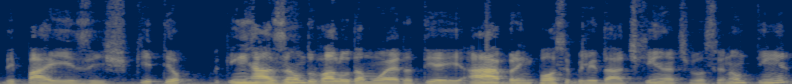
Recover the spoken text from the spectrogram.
de países que, te, em razão do valor da moeda, te abrem possibilidades que antes você não tinha.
